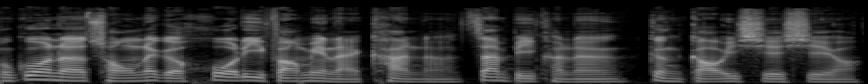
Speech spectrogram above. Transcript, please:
不过呢，从那个获利方面来看呢，占比可能更高一些些哦。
